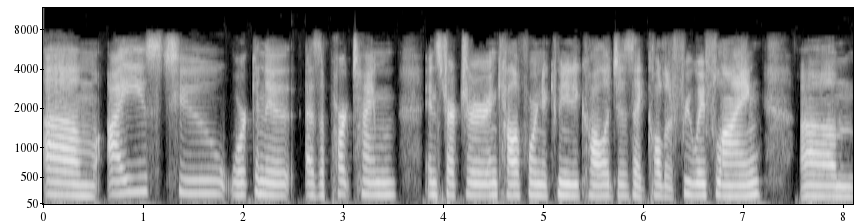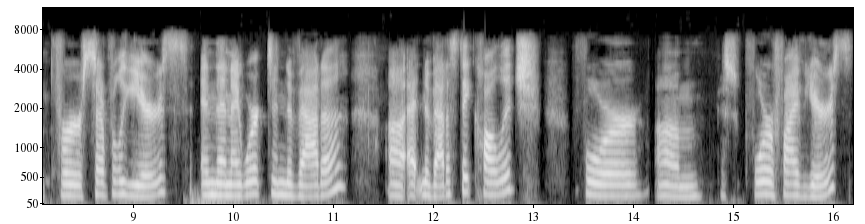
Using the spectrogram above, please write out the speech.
Um, I used to work in the as a part-time instructor in California community colleges. I called it freeway flying um, for several years, and then I worked in Nevada uh, at Nevada State College for um, four or five years,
